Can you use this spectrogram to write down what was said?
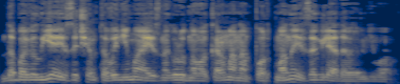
добавил я и зачем-то вынимая из нагрудного кармана портмоне и заглядывая в него.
